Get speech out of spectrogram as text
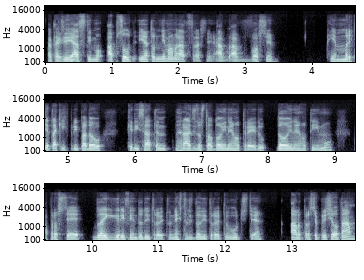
A takže ja s tým absolútne, ja to nemám rád strašne. A, a vlastne je mŕte takých prípadov, kedy sa ten hráč dostal do iného tradu, do iného týmu a proste Blake Griffin do Detroitu. Nechceli do Detroitu určite, ale proste prišiel tam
